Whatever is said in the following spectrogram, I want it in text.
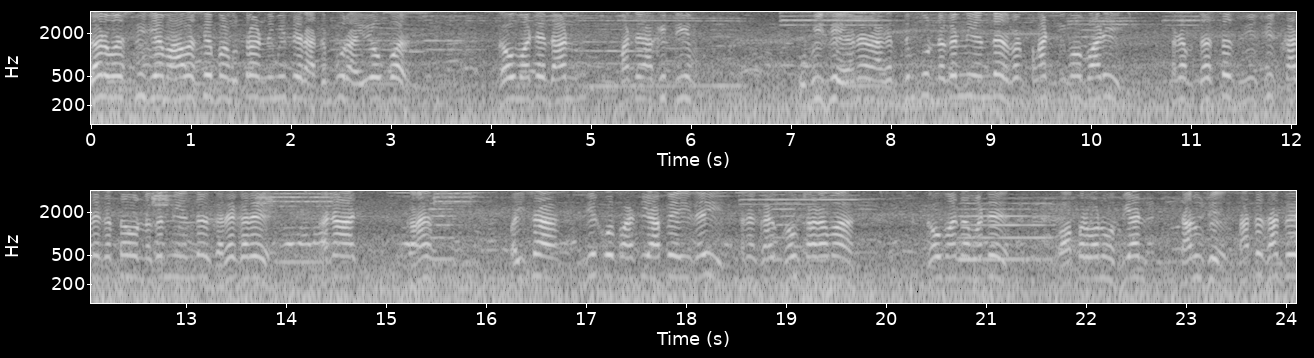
દર વર્ષની જેમ આ વર્ષે પણ ઉત્તરાયણ નિમિત્તે રાધનપુર હાઈવે ઉપર ગૌ માટે દાન માટે આખી ટીમ ઊભી છે અને રાધનપુર નગરની અંદર પણ પાંચ ટીમો પાડી અને દસ દસ વીસ વીસ કાર્યકર્તાઓ નગરની અંદર ઘરે ઘરે અનાજ ઘાસ, પૈસા જે કોઈ પાર્ટી આપે એ લઈ અને ગૌશાળામાં ગૌ માતા માટે વાપરવાનું અભિયાન ચાલુ છે. સાથે સાથે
